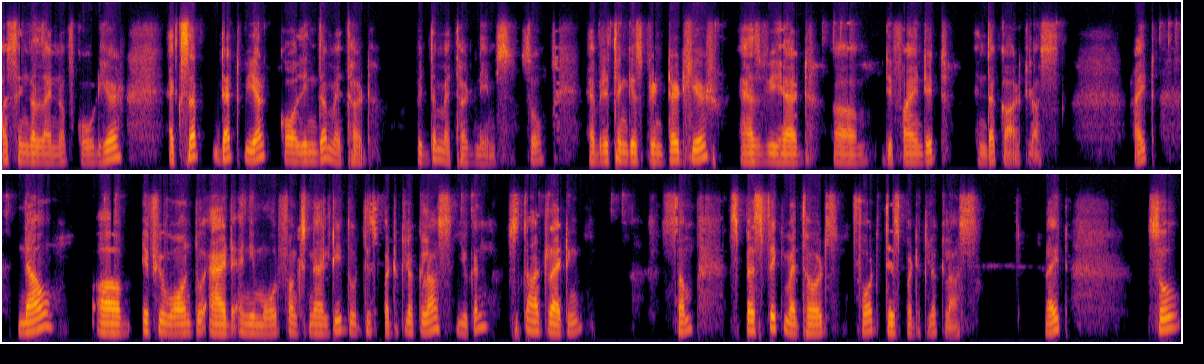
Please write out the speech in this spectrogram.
a single line of code here, except that we are calling the method with the method names. So everything is printed here as we had um, defined it in the car class, right? Now, uh, if you want to add any more functionality to this particular class, you can start writing some specific methods for this particular class, right? So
